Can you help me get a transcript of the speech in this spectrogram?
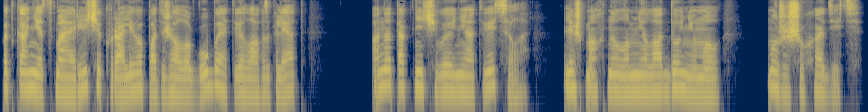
Под конец моей речи королева поджала губы и отвела взгляд. Она так ничего и не ответила, лишь махнула мне ладонью, мол, можешь уходить.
